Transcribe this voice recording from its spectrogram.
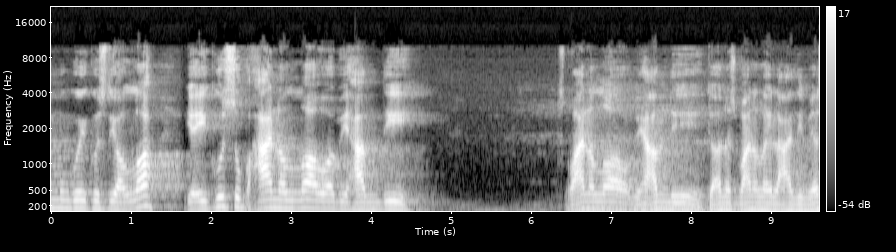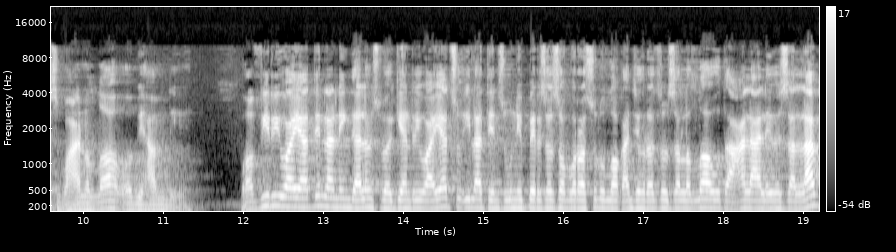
munggu Gusti Allah yaiku subhanallah wa bihamdi. Subhanallah wa bihamdi. Kana subhanallahil azim ya subhanallah wa bihamdi. Wa fi riwayatin lan ing dalam sebagian riwayat suila den suni pirsa sapa Rasulullah Kanjeng Rasul sallallahu taala alaihi wasallam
